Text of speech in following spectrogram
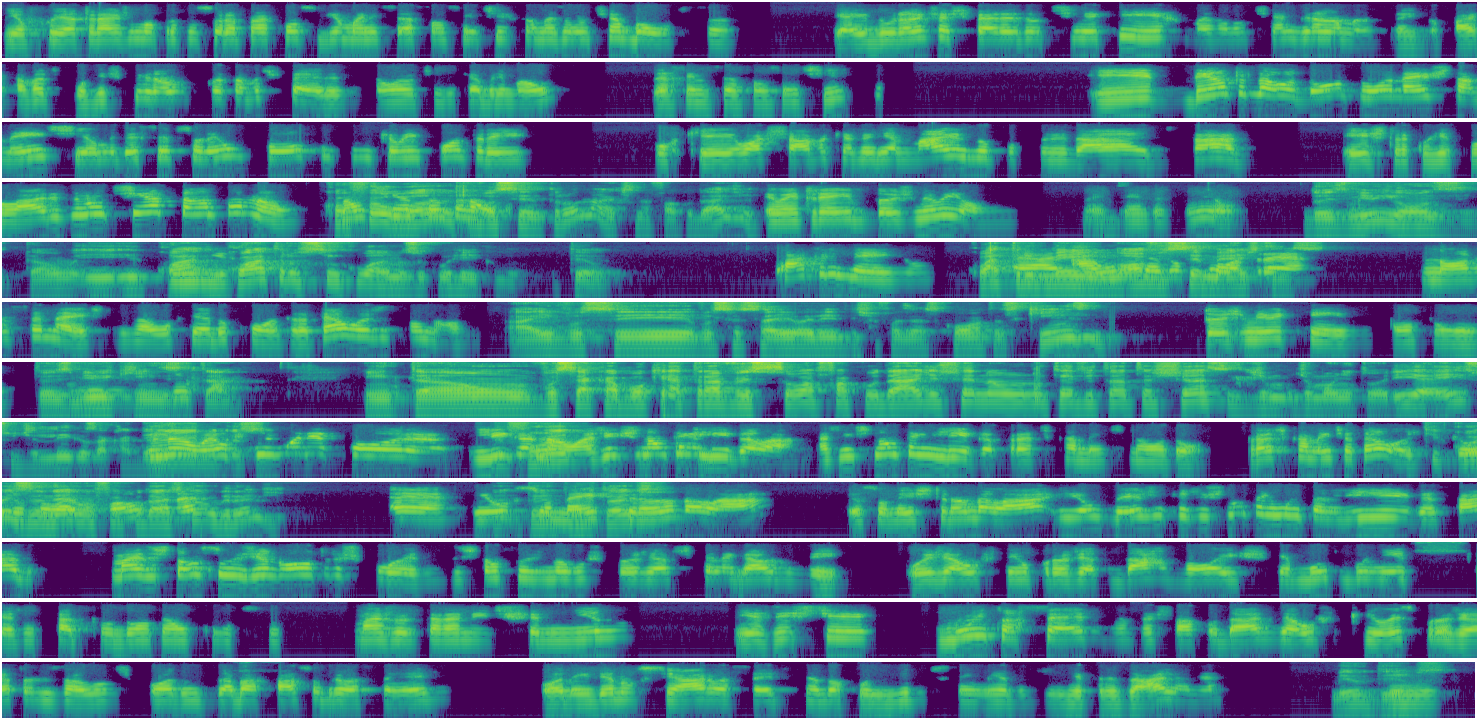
e eu fui atrás de uma professora para conseguir uma iniciação científica, mas eu não tinha bolsa. E aí, durante as férias, eu tinha que ir, mas eu não tinha grana. Aí, meu pai estava, tipo, respirando porque eu estava de férias. Então, eu tive que abrir mão dessa iniciação científica. E dentro da Odonto, honestamente, eu me decepcionei um pouco com o que eu encontrei, porque eu achava que haveria mais oportunidades, sabe? extracurriculares e não tinha tanta, não. Qual não foi tinha o ano que não. você entrou, Nath, na faculdade? Eu entrei em 2011. Eu entrei em 2011. 2011. Então, e, e quatro, Isso. quatro ou cinco anos o currículo teu? Quatro e meio, Quatro É, e meio, UF é nove do semestres. nove semestres. A UF é do contra. Até hoje são nove. Aí você, você saiu ali, deixa eu fazer as contas, 15? 2015.1. 2015, tá. Então, você acabou que atravessou a faculdade e você não, não teve tantas chances de, de monitoria, é isso? De ligas acadêmicas? Não, eu fui monitora. Liga não, a gente não tem liga lá. A gente não tem liga praticamente na Odon. Praticamente até hoje. Que hoje coisa, tô né? Uma volta, faculdade né? tão grande. É, eu Tão sou importante. mestranda lá, eu sou mestranda lá e eu vejo que a gente não tem muita liga, sabe? Mas estão surgindo outras coisas, estão surgindo alguns projetos que é legal de ver. Hoje a UF tem o projeto Dar Voz, que é muito bonito, que a gente sabe que o Odonto é um curso majoritariamente feminino e existe muito assédio dentro das faculdades e a UF criou esse projeto onde os alunos podem desabafar sobre o assédio, podem denunciar o assédio sendo acolhidos sem medo de represália, né? Meu Deus.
